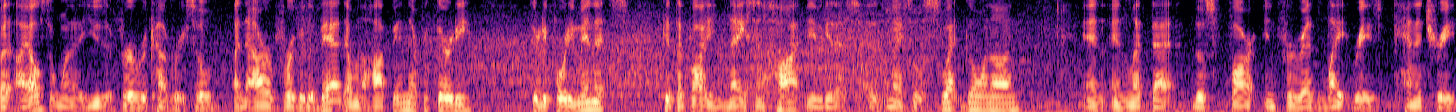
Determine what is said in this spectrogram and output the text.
But I also want to use it for recovery. So an hour before I go to bed, I want to hop in there for 30, 30, 40 minutes, get the body nice and hot, maybe get a, a nice little sweat going on, and, and let that those far infrared light rays penetrate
